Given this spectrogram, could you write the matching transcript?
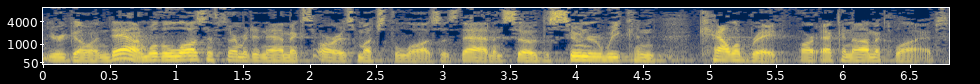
You're going down. Well, the laws of thermodynamics are as much the laws as that. And so the sooner we can calibrate our economic lives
